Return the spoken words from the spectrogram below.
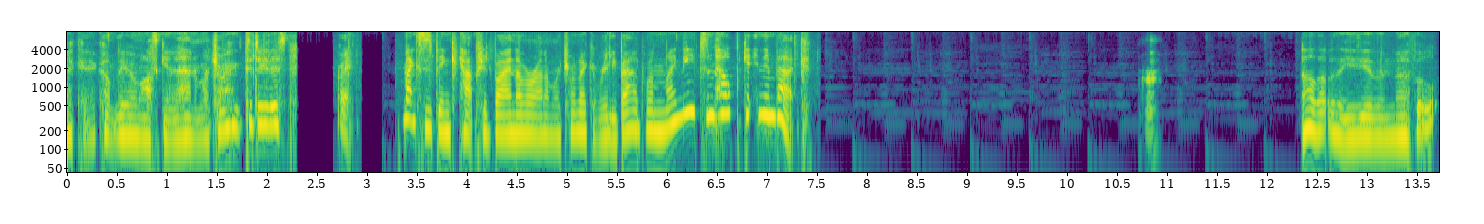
Okay, I can't believe I'm asking an animatronic to do this. Right. Max has been captured by another animatronic, a really bad one, and I need some help getting him back. Oh, that was easier than I thought.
